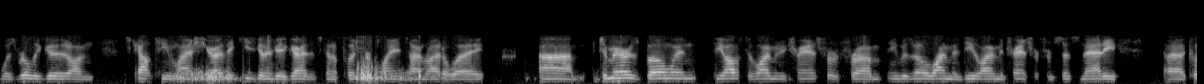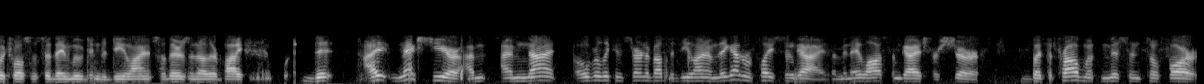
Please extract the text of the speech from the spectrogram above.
was really good on scout team last year. I think he's going to be a guy that's going to push for playing time right away. Um, Jamaris Bowen, the offensive lineman who transferred from, he was an O lineman, D lineman, transferred from Cincinnati. Uh, Coach Wilson said they moved him to D line, so there's another body. The, I next year, I'm I'm not overly concerned about the D line. I mean, they got to replace some guys. I mean, they lost some guys for sure. But the problem with missing so far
